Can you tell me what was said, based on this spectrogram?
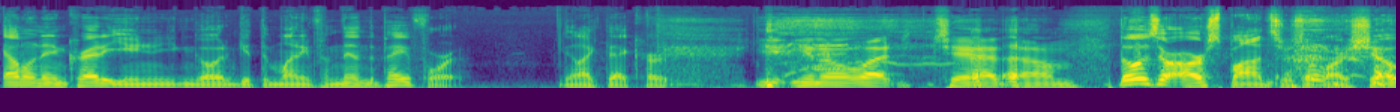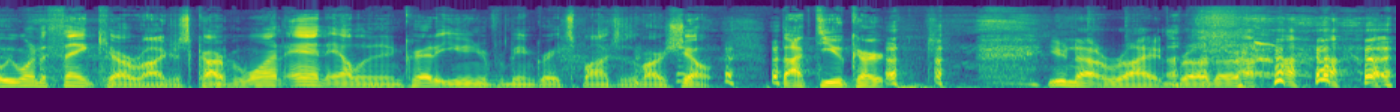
L&N Credit Union, you can go and get the money from them to pay for it. You like that, Kurt? You, you know what, Chad? Um, Those are our sponsors of our show. We want to thank Carol Rogers Carpet One and L&N Credit Union for being great sponsors of our show. Back to you, Kurt. you're not right, brother.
